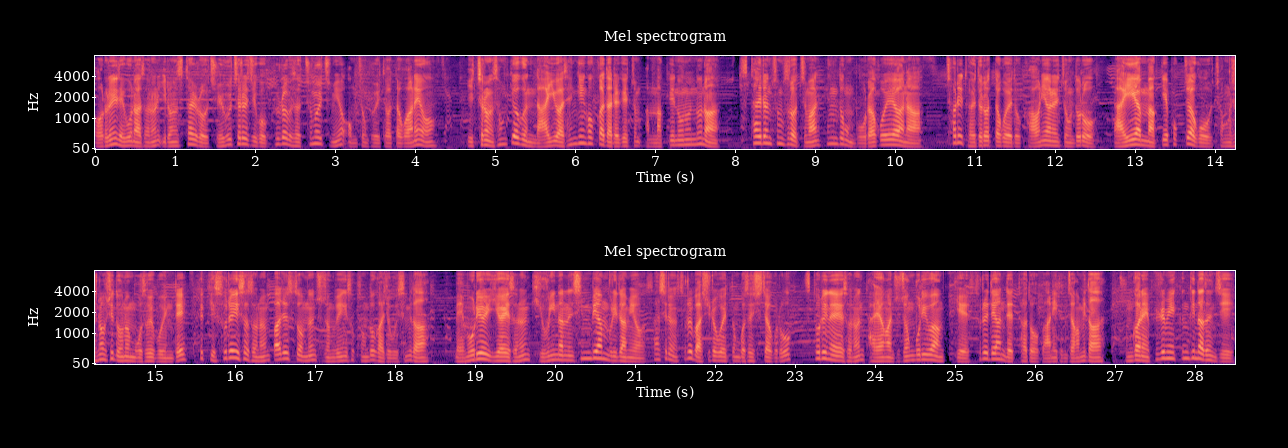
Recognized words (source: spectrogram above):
어른이 되고 나서는 이런 스타일로 질부처를 지고 클럽에서 춤을 추며 엄청 불태웠다고 하네요. 이처럼 성격은 나이와 생긴 것과 다르게 좀 안 맞게 노는 누나 스타일은 촌스럽지만 행동은 뭐라고 해야 하나 철이 덜 들었다고 해도 과언이 아닐 정도로 나이에 안 맞게 폭주하고 정신없이 노는 모습을 보이는데 특히 술에 있어서는 빠질 수 없는 주정뱅이 속성도 가지고 있습니다. memorial 2화에서는 기운이 나는 신비한 물이라며 사실은 술을 마시려고 했던 것을 시작으로 스토리 내에서는 다양한 주정부리와 함께 술에 대한 ネタ도 많이 등장합니다. 중간에 필름이 끊긴다든지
